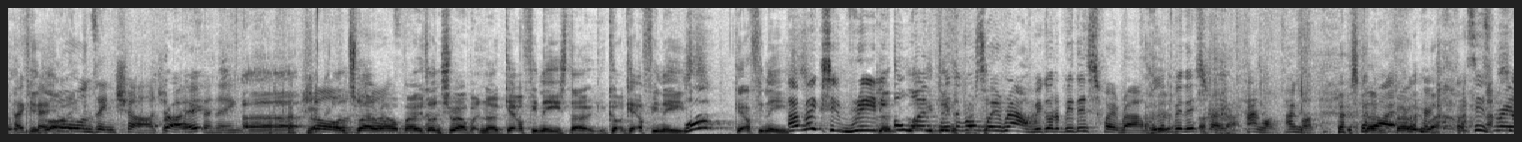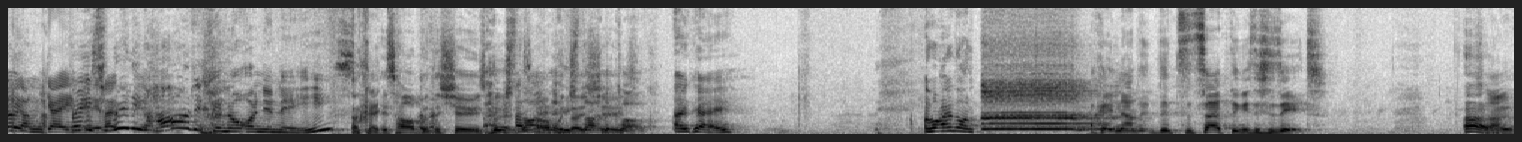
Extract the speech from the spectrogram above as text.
okay. if you'd like. Sean's in charge right. of this, I think. Uh, Sean, onto our elbows, onto your elbows. No, get off your knees, though. You've got to get off your knees. What? Get off your knees. That makes it really... No, oh, like we're the wrong way round. We've got to be this way round. We've got to be this way round. Hang on, hang on. It's going very well. This is really ungainly. But it's really hard if you're not on your knees. OK. It's hard with the shoes. Who's starting, who's starting the clock? OK. Oh, hang on. OK, now, the, the, the sad thing is this is it. Oh. So,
